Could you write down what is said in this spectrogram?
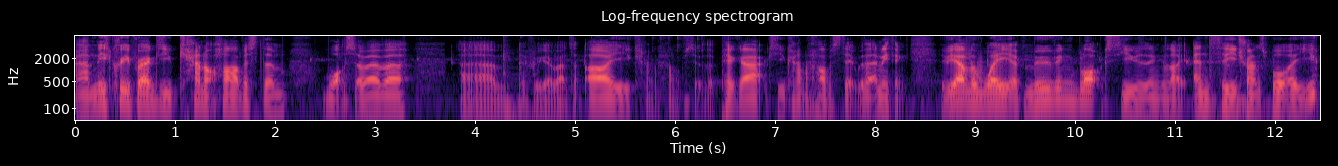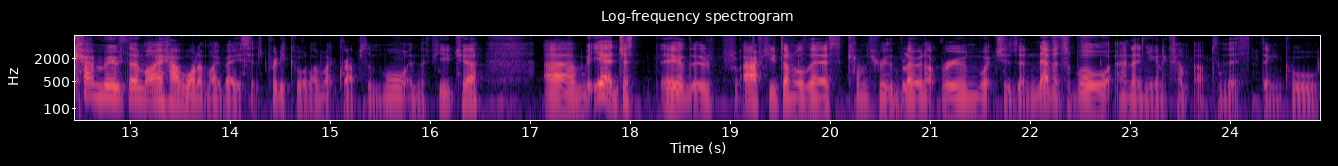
Um, these creeper eggs, you cannot harvest them whatsoever. Um, if we go back to I, you can't harvest it with a pickaxe, you can't harvest it with anything. If you have a way of moving blocks using like entity transporter, you can move them. I have one at my base, it's pretty cool. I might grab some more in the future. Um, but yeah, just uh, after you've done all this, come through the blowing up room, which is inevitable, and then you're going to come up to this thing called,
